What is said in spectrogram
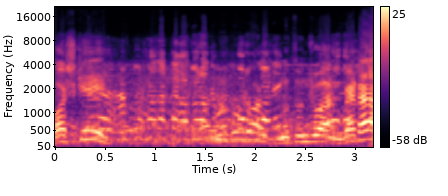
বস কি নতুন জোয়ান। বেটা।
